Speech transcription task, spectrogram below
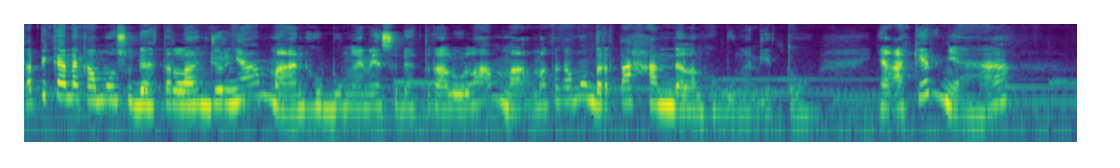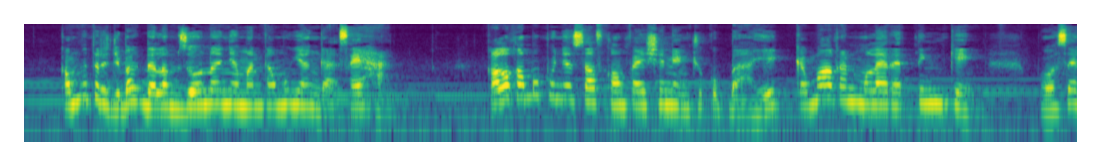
Tapi karena kamu sudah terlanjur nyaman, hubungannya sudah terlalu lama, maka kamu bertahan dalam hubungan itu. Yang akhirnya kamu terjebak dalam zona nyaman kamu yang gak sehat. Kalau kamu punya self compassion yang cukup baik, kamu akan mulai rethinking bahwa saya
